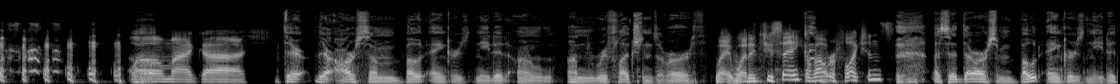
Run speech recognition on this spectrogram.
oh my gosh. There, there are some boat anchors needed on on Reflections of Earth. Wait, what did you say about reflections? I said there are some boat anchors needed.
